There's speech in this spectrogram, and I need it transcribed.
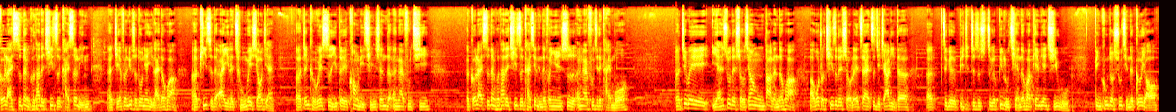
格莱斯顿和他的妻子凯瑟琳，呃结婚六十多年以来的话，呃彼此的爱意呢从未消减，呃真可谓是一对伉俪情深的恩爱夫妻。格莱斯顿和他的妻子凯瑟琳的婚姻是恩爱夫妻的楷模。呃，这位严肃的首相大人的话啊，握着妻子的手呢，在自己家里的呃这个比就是这个壁炉前的话翩翩起舞，并哼着抒情的歌谣，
